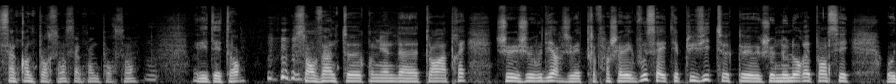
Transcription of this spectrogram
50%, 50%. Il était temps. 120 euh, combien de temps après je, vais vous dire, je vais être très franche avec vous, ça a été plus vite que je ne l'aurais pensé. Au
